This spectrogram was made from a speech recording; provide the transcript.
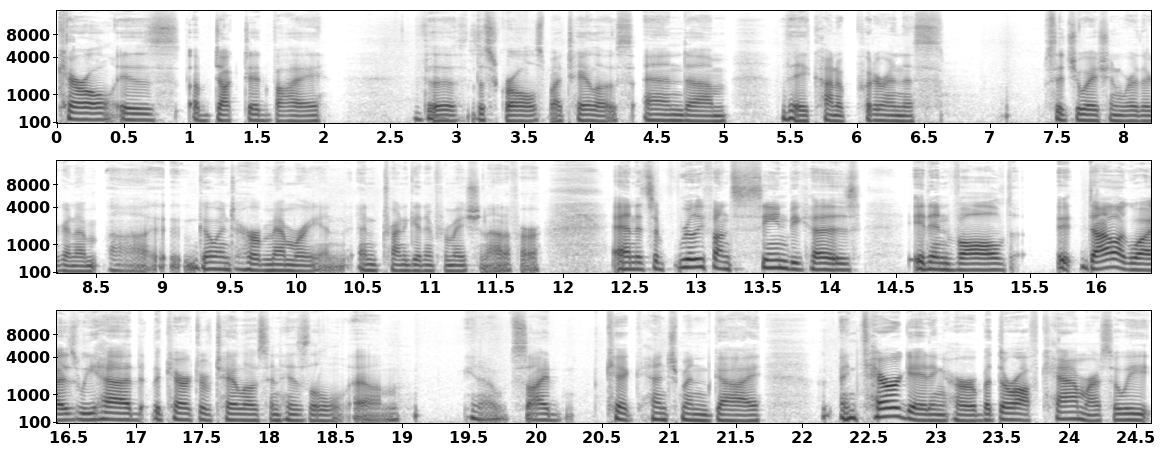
Carol is abducted by the the Skrulls by Talos, and um, they kind of put her in this situation where they're going to uh, go into her memory and, and trying to get information out of her. And it's a really fun scene because it involved, dialogue wise, we had the character of Talos and his little, um, you know, sidekick henchman guy interrogating her, but they're off camera. So we,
